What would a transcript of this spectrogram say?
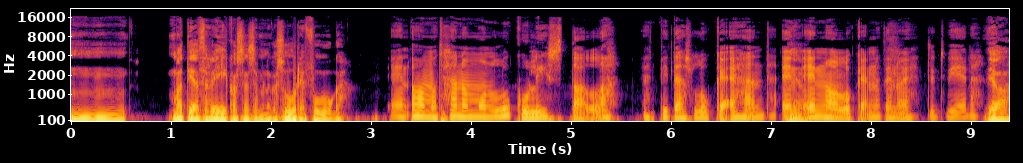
mm, Matias Riikosen semmoinen suuri fuuga? En ole, mutta hän on mun lukulistalla, että pitäisi lukea häntä. En, en ole lukenut, en ole ehtinyt viedä. Joo,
